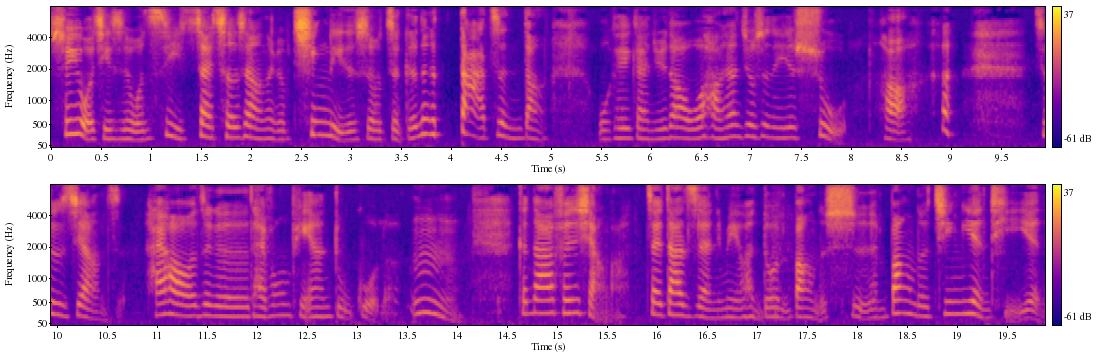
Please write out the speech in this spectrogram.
所以我其实我自己在车上那个清理的时候，整个那个大震荡，我可以感觉到我好像就是那些树，哈，就是这样子。还好这个台风平安度过了。嗯，跟大家分享了，在大自然里面有很多很棒的事，很棒的经验体验。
